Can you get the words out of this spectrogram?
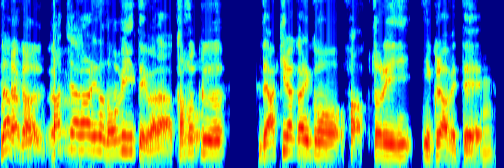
なんかんか立ち上がりの伸びっていうかな、加速で明らかにこう、ファクトリーに比べてうん、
